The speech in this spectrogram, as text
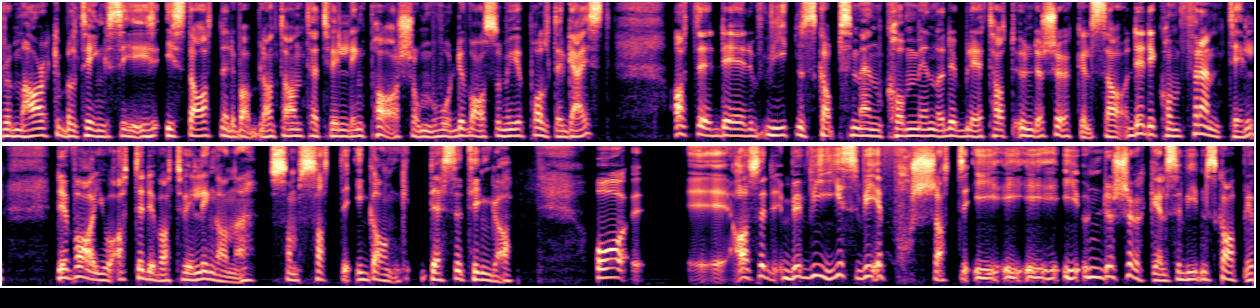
remarkable things i, i statene. Det var blant annet et tvillingpar som, hvor det var så mye poltergeist at det, det vitenskapsmenn kom inn, og det ble tatt undersøkelser. Det de kom frem til, det var jo at det var tvillingene som satte i gang disse tinga. Og eh, altså, bevis Vi er fortsatt i, i- i undersøkelse vitenskapelig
